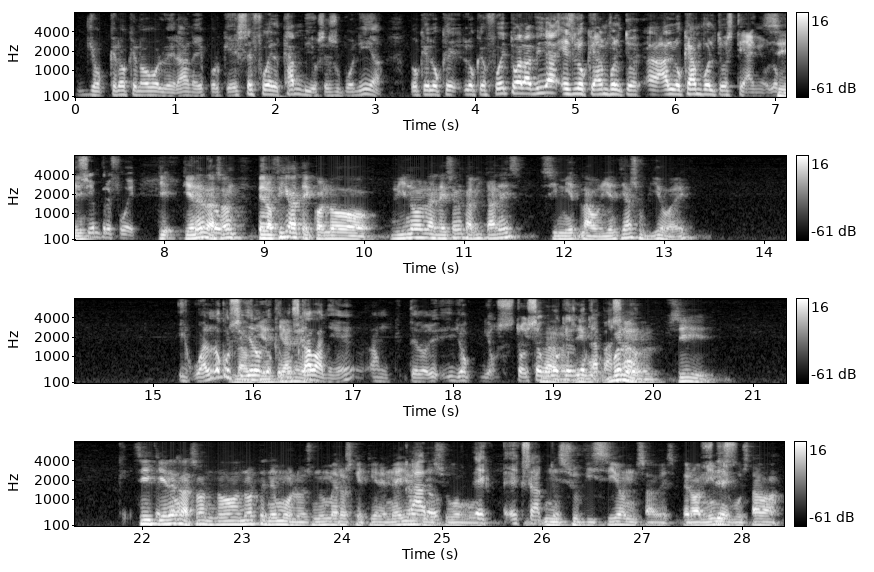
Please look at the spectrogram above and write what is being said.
Yo creo que no volverán, ¿eh? porque ese fue el cambio, se suponía. Porque lo que, lo que fue toda la vida es lo que han vuelto, a lo que han vuelto este año, lo Sí. que siempre fue. Ti- Tienes Pero- razón, pero fíjate, cuando vino la elección de capitanes, la audiencia subió, ¿eh? Igual no consiguieron lo que de- buscaban, ¿eh? Aunque te lo- yo, yo estoy seguro Claro, que es lo que ha pasado. Bueno, sí, sí, tienes no. razón, no, no tenemos los números que tienen ellos Claro, ni su, e- exacto. ni su visión, ¿sabes? Pero a mí Sí, me gustaba,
